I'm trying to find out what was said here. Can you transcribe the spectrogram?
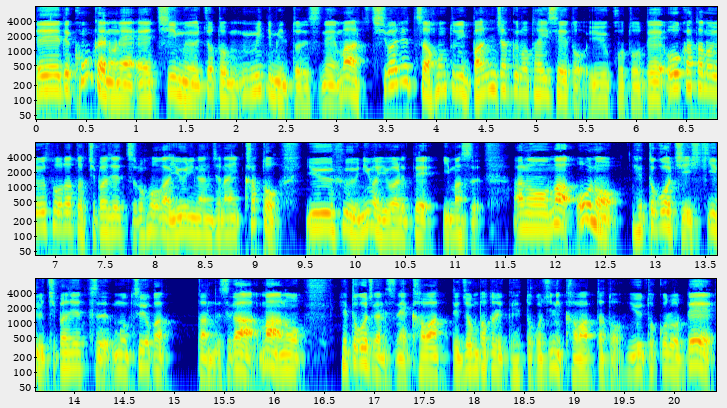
え、で、今回のね、チーム、ちょっと見てみるとですね、まあ、千葉ジェッツは本当に盤石の体制ということで、大方の予想だと千葉ジェッツの方が有利なんじゃないかというふうには言われてています。あの、まあ、大野ヘッドコーチ率いる千葉ジェッツも強かったたんですが、まあ、あの、ヘッドコーチがですね、変わって、ジョン・パトリックヘッドコーチに変わったというところで、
